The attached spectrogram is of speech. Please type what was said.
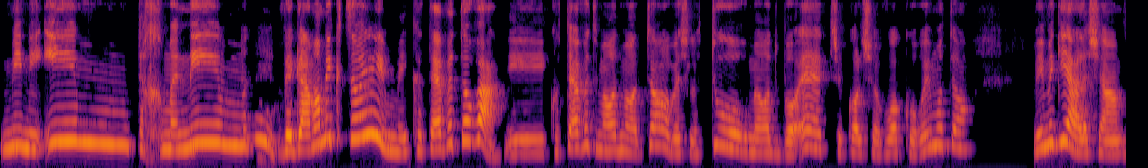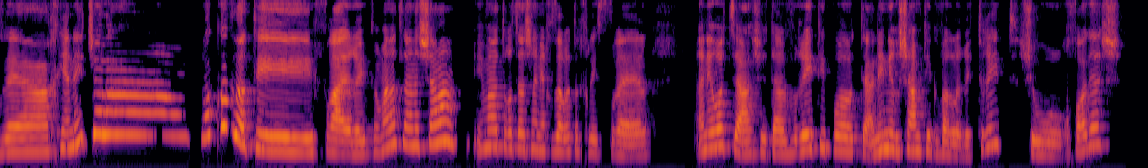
המיניים, תחמנים וגם המקצועיים, היא כתבת טובה, היא כותבת מאוד מאוד טוב, יש לה טור מאוד בועט שכל שבוע קוראים אותו והיא מגיעה לשם והאחיינית שלה לא כזאת היא פריירית, אומרת לה נשמה, אם את רוצה שאני אחזור איתך לישראל אני רוצה שתעברי איתי פה, אני נרשמתי כבר לריטריט שהוא חודש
